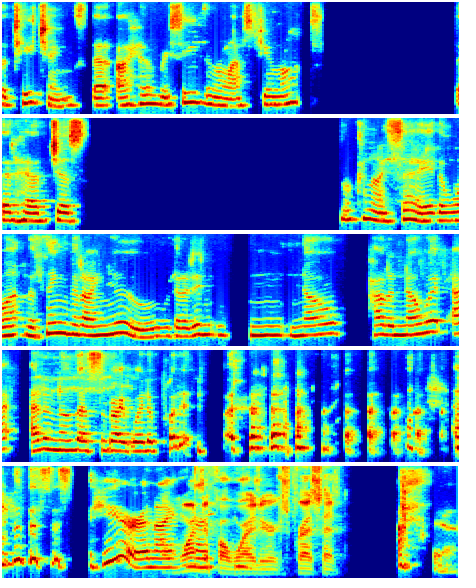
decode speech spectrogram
the teachings that I have received in the last few months that have just, what can I say? The one, the thing that I knew that I didn't know how to know it. I, I don't know that's the right way to put it. this is here, and I A wonderful and I, way to express it. yeah.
